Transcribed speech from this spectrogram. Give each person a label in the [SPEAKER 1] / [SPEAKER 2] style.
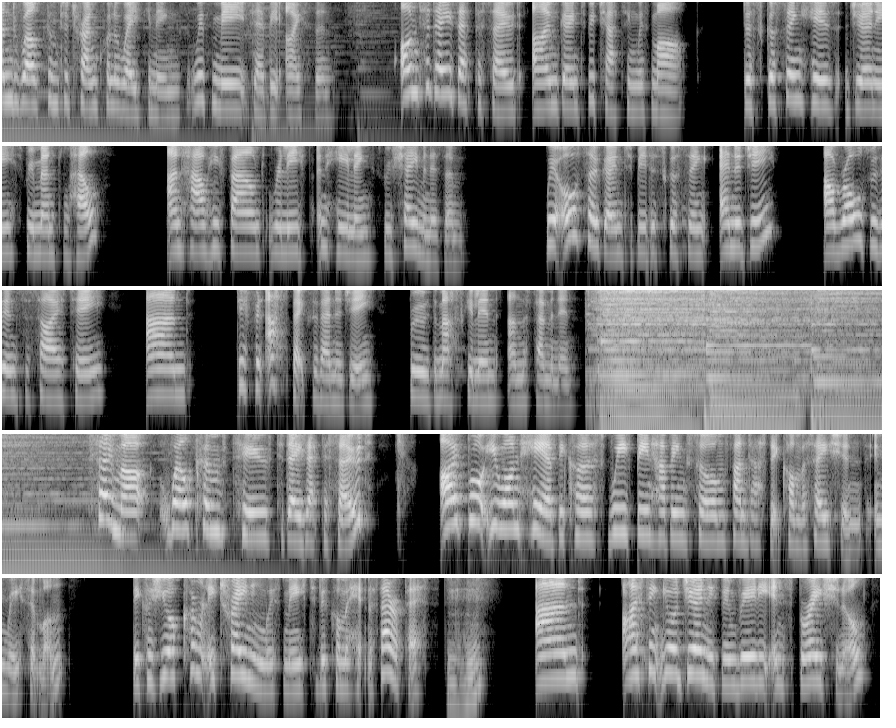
[SPEAKER 1] And welcome to Tranquil Awakenings with me, Debbie Ison. On today's episode, I'm going to be chatting with Mark, discussing his journey through mental health and how he found relief and healing through shamanism. We're also going to be discussing energy, our roles within society, and different aspects of energy through the masculine and the feminine. So, Mark, welcome to today's episode. I've brought you on here because we've been having some fantastic conversations in recent months because you're currently training with me to become a hypnotherapist.
[SPEAKER 2] Mm-hmm.
[SPEAKER 1] And I think your journey's been really inspirational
